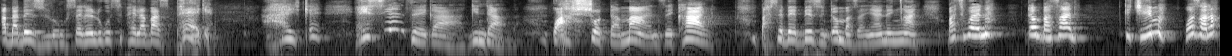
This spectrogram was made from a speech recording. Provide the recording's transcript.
ababezilungiselela ukuthi phela bazipheke. Hayi ke yayisiyenzeka ke indaba kwashoda amanzi ekhaya base bebeza intombazanyana encane. Bathi wena ntombazane gijima waza la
